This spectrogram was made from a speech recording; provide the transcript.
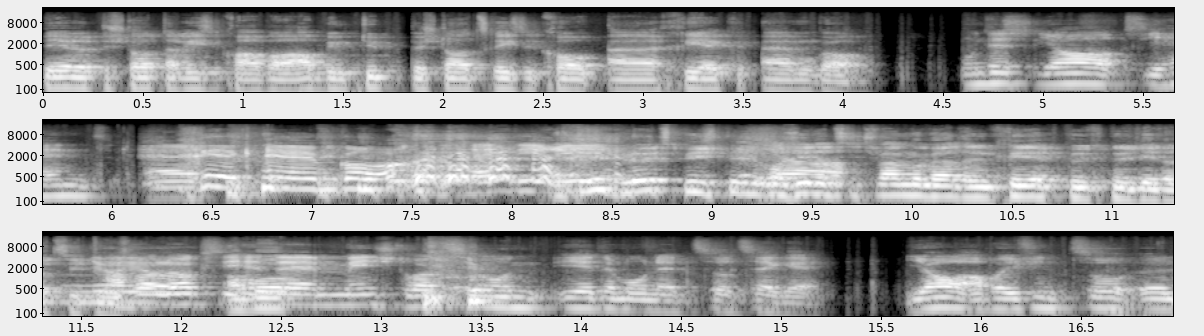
bei ihr besteht ein Risiko, aber auch beim Typ besteht das Risiko, äh, Krieg ähm, gehen. Und es, ja, sie haben. Äh, Krieg ähm, gehen. Ein blödes Beispiel, du kannst Ja. jederzeit schwanger werden, ein Krieg bricht nicht jederzeit Ja. Aber schau, sie Aber- haben eine Menstruation jeden Monat sozusagen. Ja, aber ich finde so, äh,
